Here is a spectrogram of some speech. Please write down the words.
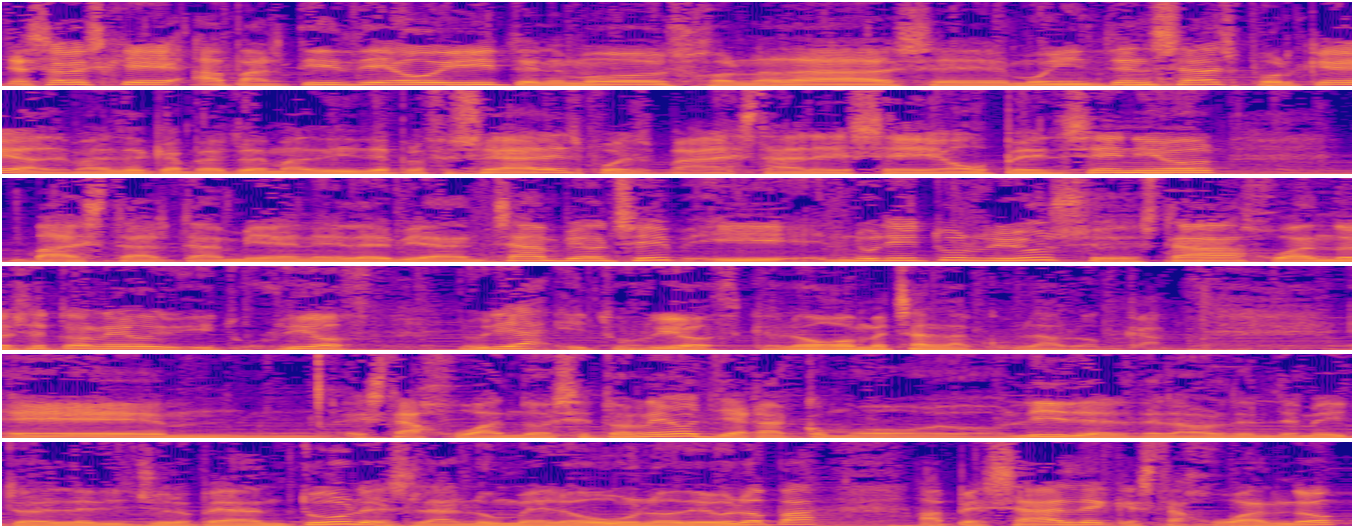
Ya sabes que a partir de hoy tenemos jornadas eh, muy intensas porque además del Campeonato de Madrid de profesionales, pues va a estar ese Open Senior, va a estar también el Evian Championship y Nuria Iturrius está jugando ese torneo Iturrioz, Nuria Iturrioz, que luego me echan la, la bronca. Eh, está jugando ese torneo, llega como líder de la Orden de Mérito del Ladies European Tour, es la número uno de Europa, a pesar de que está jugando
